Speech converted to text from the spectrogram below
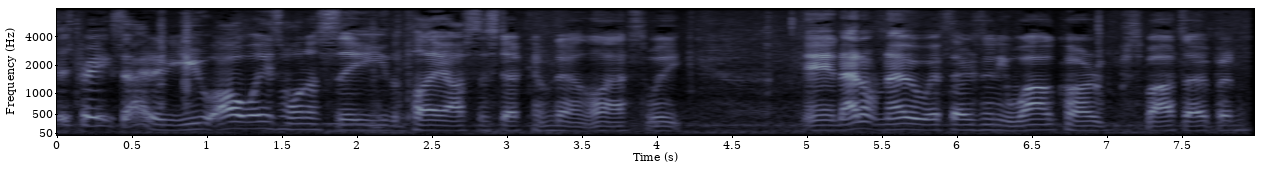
that's pretty exciting. You always want to see the playoffs and stuff come down the last week, and I don't know if there's any wild card spots open.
